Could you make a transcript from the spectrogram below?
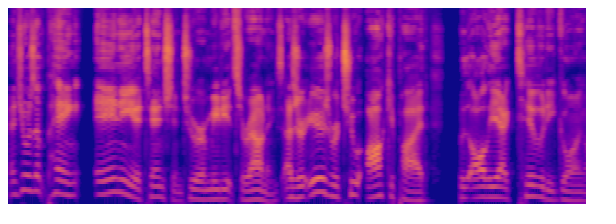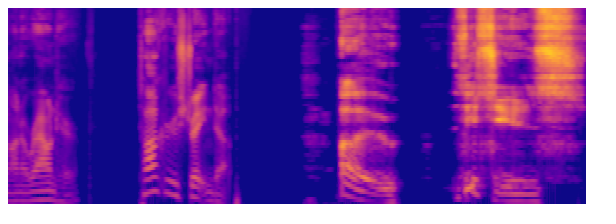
and she wasn't paying any attention to her immediate surroundings, as her ears were too occupied with all the activity going on around her. Takaru straightened up. Oh, this is.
